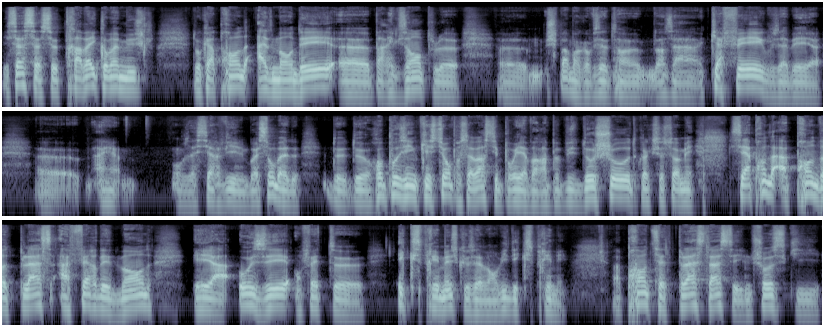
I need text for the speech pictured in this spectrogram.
Et ça, ça se travaille comme un muscle. Donc apprendre à demander, euh, par exemple, euh, je sais pas moi, quand vous êtes dans, un café, vous avez euh, un, on vous a servi une boisson, bah, de, reposer une question pour savoir s'il pourrait y avoir un peu plus d'eau chaude, quoi que ce soit. Mais c'est apprendre à prendre votre place, à faire des demandes et à oser en fait euh, exprimer ce que vous avez envie d'exprimer. Prendre cette place-là, c'est une chose qui,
